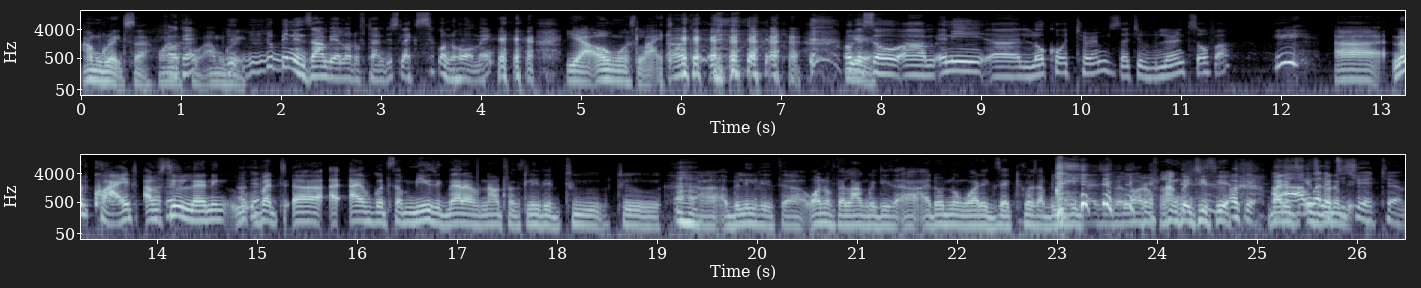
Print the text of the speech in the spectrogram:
I'm great, sir. Wonderful. Okay. I'm great. You, have been in Zambia a lot of times. It's like second home, eh? yeah, almost like. Okay. okay, Yeah. so um, any uh, local terms that you've learned so far? Eh, Uh, not quite. I'm still learning, Okay. but uh, I, I've got some music that I've now translated to to Uh-huh. uh, I believe it's uh, one of the languages. I, I don't know what exactly because I believe you guys have a lot of languages here. Okay, but it's, I'm going to gonna teach be, you a term.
